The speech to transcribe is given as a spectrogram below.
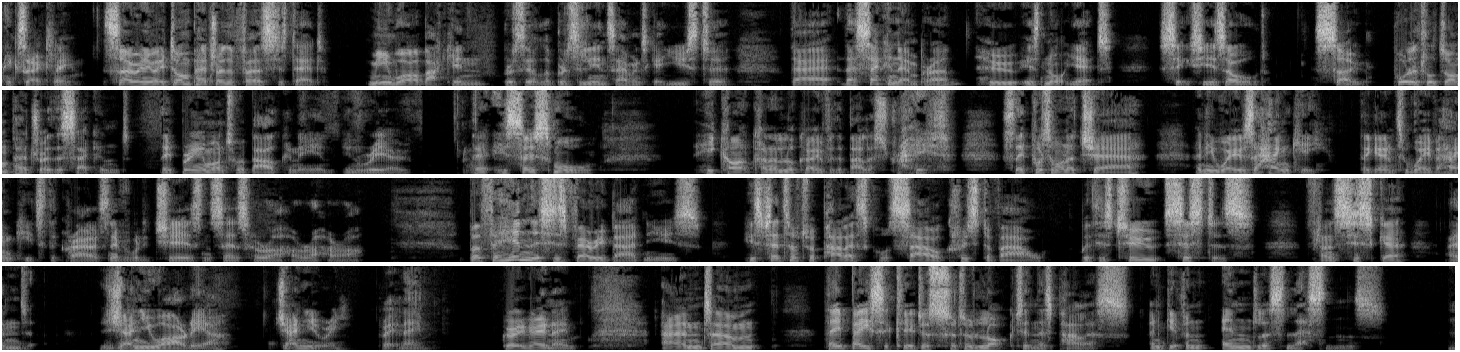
Exactly. So anyway, Don Pedro I is dead. Meanwhile, back in Brazil, the Brazilians are having to get used to their their second emperor, who is not yet six years old. So poor little Don Pedro II, they bring him onto a balcony in, in Rio. He's so small, he can't kind of look over the balustrade. So they put him on a chair and he waves a hanky. They get him to wave a hanky to the crowds and everybody cheers and says, hurrah, hurrah, hurrah. But for him, this is very bad news. He's sent off to a palace called Sao Cristovão with his two sisters, Francisca and Januaria. January. Great name. Great, great name. And um, they basically are just sort of locked in this palace and given endless lessons.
